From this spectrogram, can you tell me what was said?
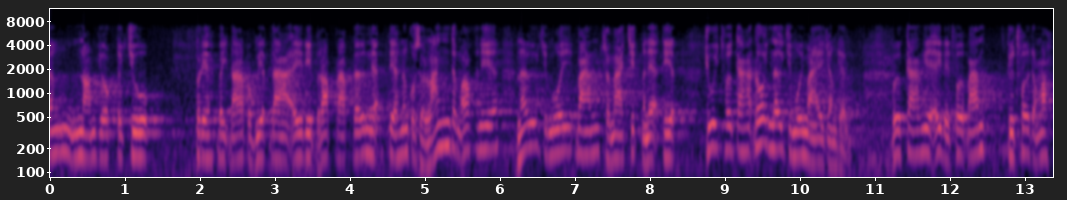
នឹងនាំយកទៅជួបព្រះបិតាពមេតាអីរៀបរាប់ប្រាប់ទៅអ្នកផ្ទះនឹងក៏ស្រឡាញ់ទាំងអស់គ្នានៅជាមួយបានសមាជិកម្នាក់ទៀតជួយធ្វើការដូចនៅជាមួយម៉ែអញ្ចឹងទៀតធ្វើការងារអីដែលធ្វើបានគឺធ្វើទាំងអស់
